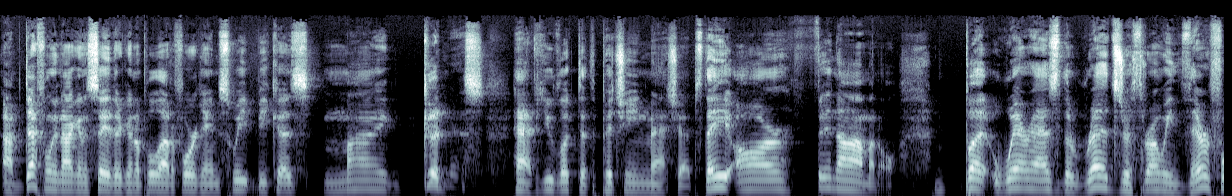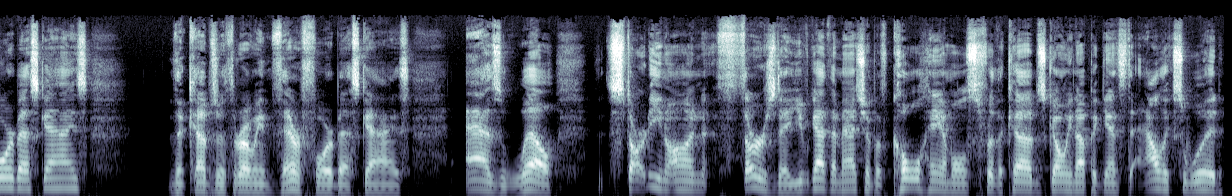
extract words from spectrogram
I'm definitely not going to say they're going to pull out a four game sweep because, my goodness, have you looked at the pitching matchups? They are phenomenal. But whereas the Reds are throwing their four best guys, the Cubs are throwing their four best guys as well. Starting on Thursday, you've got the matchup of Cole Hamels for the Cubs going up against Alex Wood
